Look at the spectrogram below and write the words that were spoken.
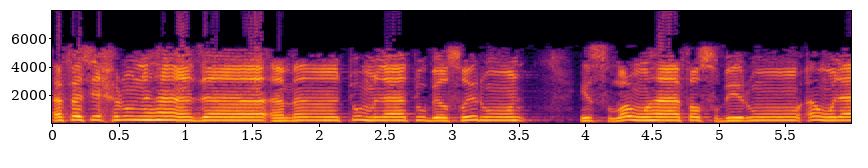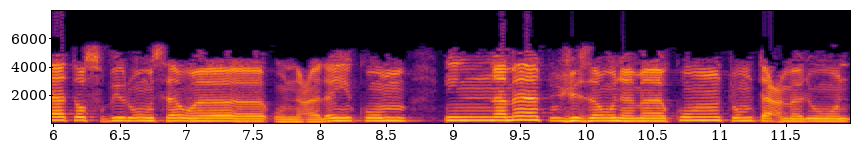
أفسحر هذا أمنتم لا تبصرون؟ اصلوها فاصبروا أو لا تصبروا سواء عليكم. إنما تجزون ما كنتم تعملون.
